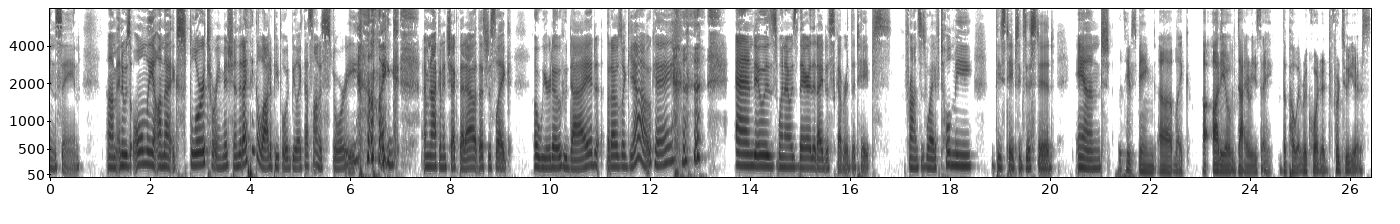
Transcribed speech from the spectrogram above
insane. Um, and it was only on that exploratory mission that I think a lot of people would be like, that's not a story. like, I'm not going to check that out. That's just like a weirdo who died. But I was like, yeah, okay. and it was when I was there that I discovered the tapes. Franz's wife told me these tapes existed. And the tapes being uh, like audio diaries that the poet recorded for two years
